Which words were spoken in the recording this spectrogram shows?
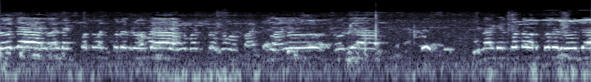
రోజా చచ్చిపోతాం రోజా. రోజా ఇలా వెళ్ళిపోతాం అనుకోలేదు రోజా.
